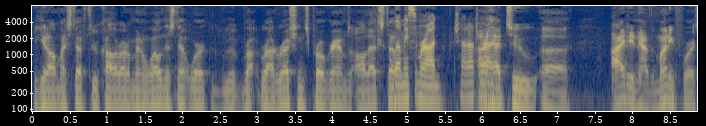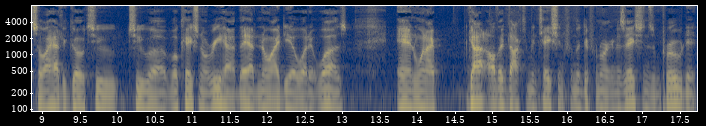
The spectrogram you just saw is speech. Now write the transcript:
to get all my stuff through Colorado Mental Wellness Network, Rod Rod Rushing's programs, all that stuff. Let me some Rod. Shout out to I had to. Uh, I didn't have the money for it, so I had to go to to uh, vocational rehab. They had no idea what it was, and when I got all the documentation from the different organizations and proved it,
